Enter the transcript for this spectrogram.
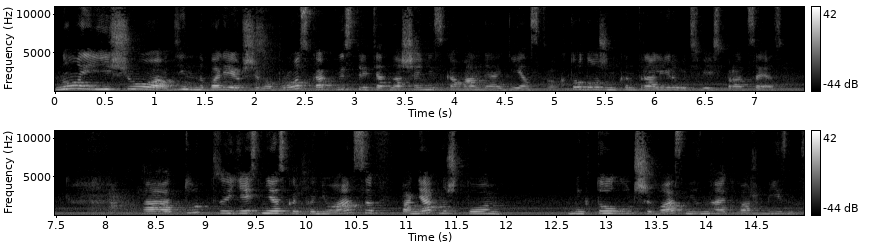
Ну и еще один наболевший вопрос, как выстроить отношения с командой агентства, кто должен контролировать весь процесс. А, тут есть несколько нюансов. Понятно, что Никто лучше вас не знает ваш бизнес.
